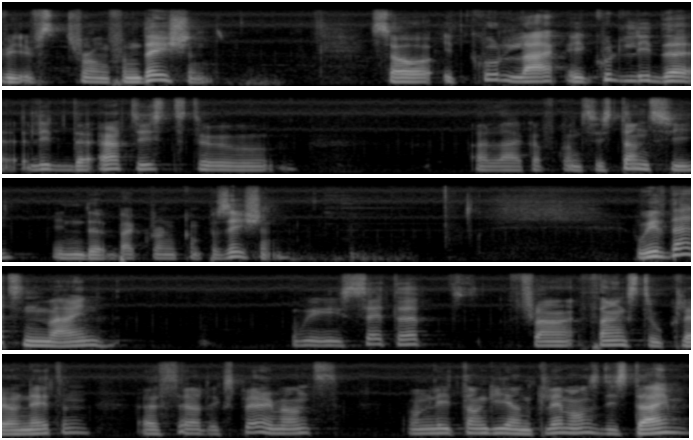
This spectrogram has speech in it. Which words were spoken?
with strong foundations. So it could, it could lead, the, lead the artist to a lack of consistency in the background composition. With that in mind, we set up, thanks to Claire Nathan, a third experiment, only Tanguy and Clemence this time.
